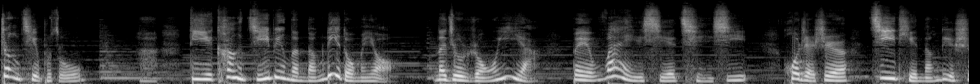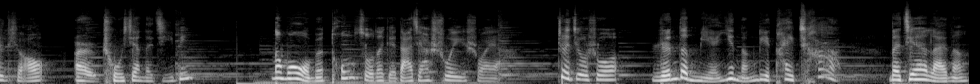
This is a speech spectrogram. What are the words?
正气不足啊，抵抗疾病的能力都没有，那就容易呀被外邪侵袭，或者是机体能力失调而出现的疾病。那么我们通俗的给大家说一说呀。这就说人的免疫能力太差，那接下来呢，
